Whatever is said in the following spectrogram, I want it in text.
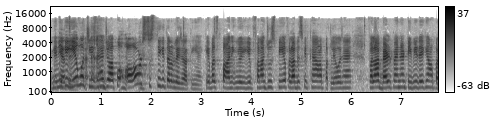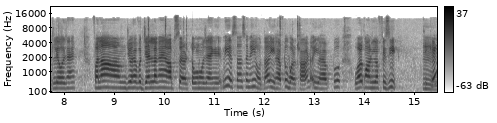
यानी कि ये वो चीज़ है जो आपको और सुस्ती की तरफ़ ले जाती हैं कि बस पानी ये फला जूस पिए फला बिस्किट खाएँ और पतले हो जाएँ फला बेल्ट पहने टीवी देखें और पतले हो जाएँ फला जो है वो जेल लगाएँ आप टोन हो जाएँगे। नहीं इस तरह से नहीं होता। You have to work hard you have to work on your physique ठीक है?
